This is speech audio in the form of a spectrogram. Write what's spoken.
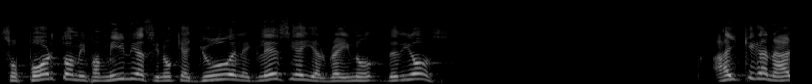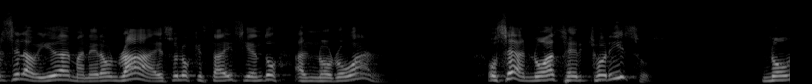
soporto a mi familia, sino que ayudo en la iglesia y al reino de Dios hay que ganarse la vida de manera honrada. Eso es lo que está diciendo al no robar. O sea, no hacer chorizos. No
